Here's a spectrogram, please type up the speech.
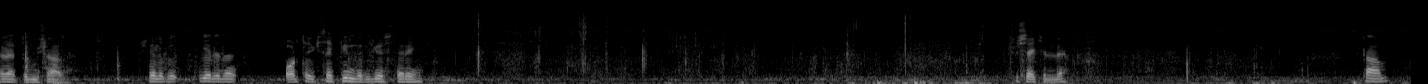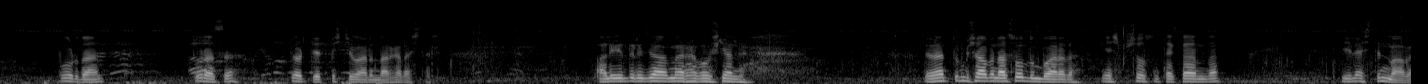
Levent Durmuş abi. Şöyle bir geriden orta yüksekliğini bir göstereyim. Şu şekilde. Tam buradan burası 4.70 civarında arkadaşlar. Ali Yıldırıcı abi merhaba hoş geldin. Levent Durmuş abi nasıl oldun bu arada? Geçmiş olsun tekrarında. İyileştin mi abi?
